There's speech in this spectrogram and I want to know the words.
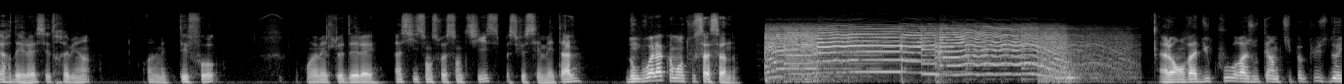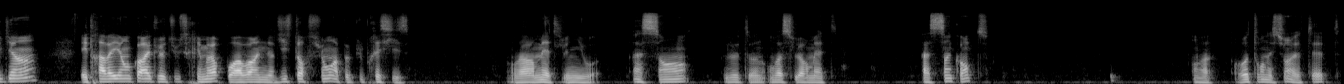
R délai, c'est très bien. On va le mettre défaut. On va mettre le délai à 666 parce que c'est métal. Donc voilà comment tout ça sonne. Alors on va du coup rajouter un petit peu plus de gain et travailler encore avec le tube screamer pour avoir une distorsion un peu plus précise. On va remettre le niveau à 100, le tone, on va se le remettre à 50. On va retourner sur la tête,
